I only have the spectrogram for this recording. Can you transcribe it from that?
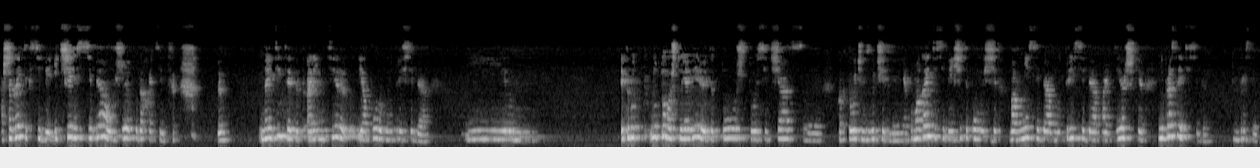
а шагайте к себе и через себя уже куда хотите. Найдите этот ориентир и опору внутри себя. И это вот ну, то, во что я верю, это то, что сейчас э, как-то очень звучит для меня. Помогайте себе, ищите помощи вовне себя, внутри себя, поддержки. Не бросайте себя. Не бросайте.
